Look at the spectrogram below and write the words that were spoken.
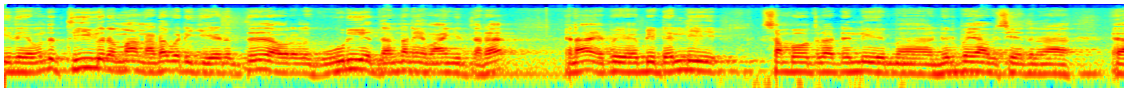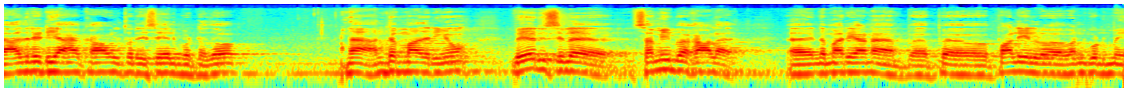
இதை வந்து தீவிரமாக நடவடிக்கை எடுத்து அவர்களுக்கு உரிய தண்டனை வாங்கித்தர ஏன்னா இப்போ எப்படி டெல்லி சம்பவத்தில் டெல்லி ம- நிர்பயா விஷயத்தில் அதிரடியாக காவல்துறை செயல்பட்டதோ அந்த மாதிரியும் வேறு சில சமீப கால இந்த மாதிரியான ப- ப- பாலியல் வ- வன்கொடுமை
